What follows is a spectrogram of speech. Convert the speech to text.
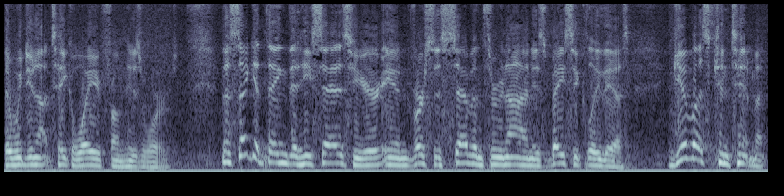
that we do not take away from his word. The second thing that he says here in verses 7 through 9 is basically this. Give us contentment.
